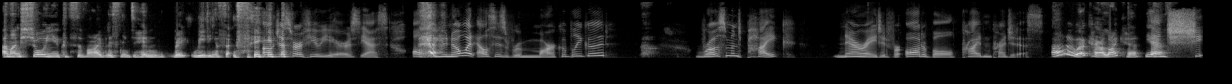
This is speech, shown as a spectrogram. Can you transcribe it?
And I'm sure you could survive listening to him re- reading a sex scene. oh just for a few years yes also you know what else is remarkably good rosamund pike narrated for audible pride and prejudice Oh, okay. I like her. Yeah, and she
